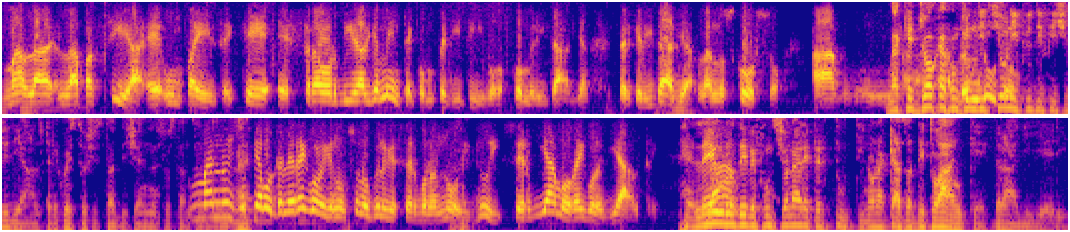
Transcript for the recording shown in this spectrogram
ma la, la pazzia è un paese che è straordinariamente competitivo come l'Italia, perché l'Italia l'anno scorso ha... Ma che ha- gioca con venduto- condizioni più difficili di altre, questo ci sta dicendo in sostanza. Ma noi abbiamo delle regole che non sono quelle che servono a noi, noi serviamo regole di altri. L'euro Ma- deve funzionare per tutti, non a caso ha detto anche Draghi ieri.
